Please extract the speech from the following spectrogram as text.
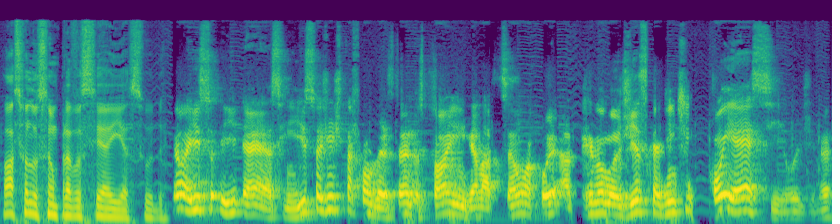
Qual a solução para você aí, Assuda? Não, isso, é, assim, isso a gente está conversando só em relação a, a, tecnologias que a gente conhece hoje, né?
